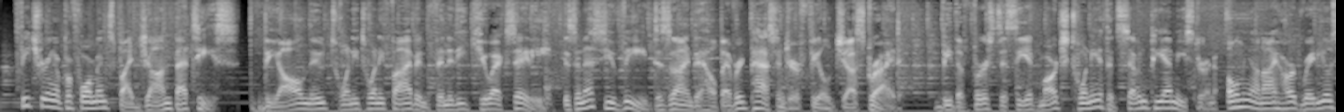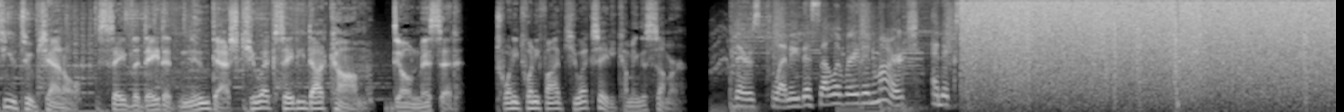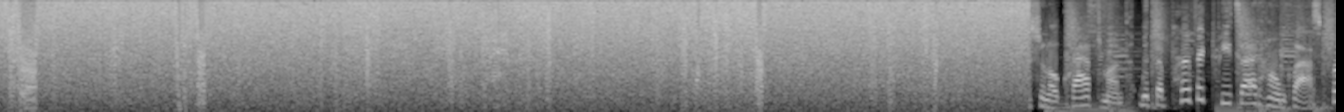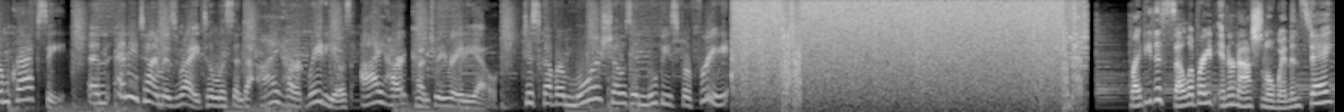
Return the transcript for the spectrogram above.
featuring a performance by Jon Batiste. The all new 2025 Infiniti QX80 is an SUV designed to help every passenger feel just right. Be the first to see it March 20th at 7 p.m. Eastern, only on iHeartRadio's YouTube channel. Save the date at new-QX80.com. Don't miss it. 2025 QX80 coming this summer. There's plenty to celebrate in March and ex- National Craft Month with the perfect pizza at home class from Craftsy. And anytime is right to listen to iHeartRadio's iHeartCountry Radio. Discover more shows and movies for free. Ready to celebrate International Women's Day?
